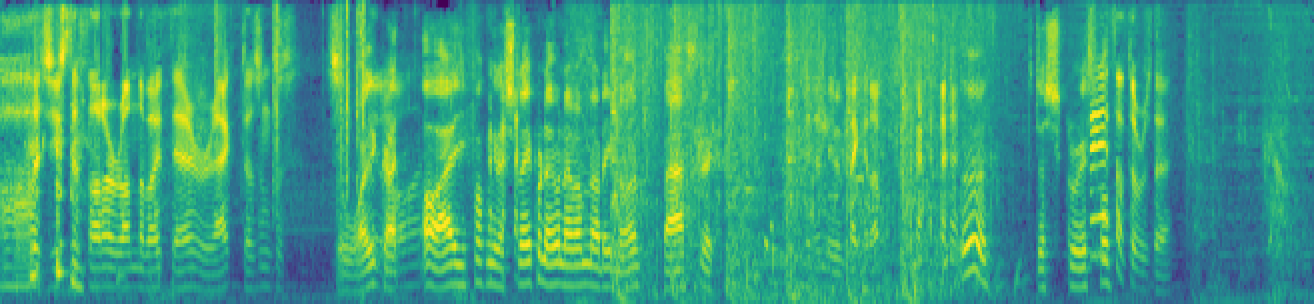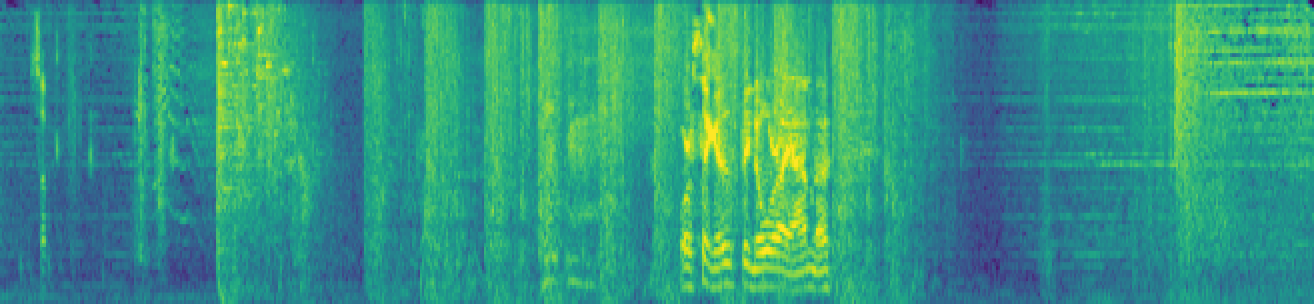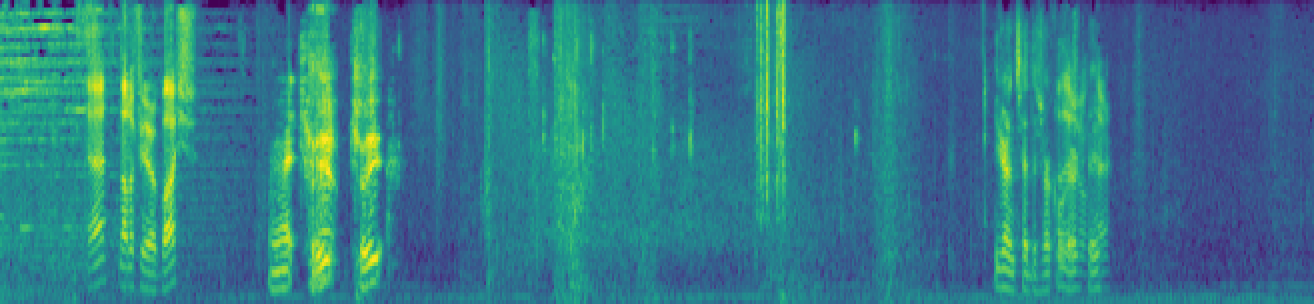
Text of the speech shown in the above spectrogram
Oh, jeez, the thought of running about there wrecked, doesn't it? So why you You Oh, I you fucking get a sniper now and I'm not even on. Bastard. They didn't even pick it up. Uh, Hey, I thought there was there. What's up? Worst thing is, they know where I am now. Yeah, not if you're a bush. Alright, true, true. You're inside the Oh, circle there's there one too. there.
